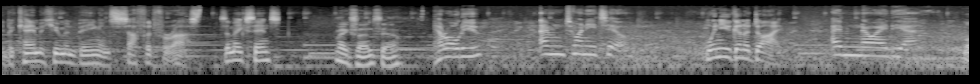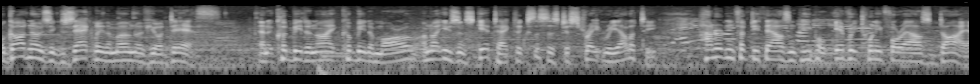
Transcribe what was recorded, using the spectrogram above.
He became a human being and suffered for us. Does that make sense? Makes sense, yeah. How old are you? I'm 22. When are you going to die? I have no idea. Well, God knows exactly the moment of your death. And it could be tonight, could be tomorrow. I'm not using scare tactics, this is just straight reality. 150,000 people every 24 hours die.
